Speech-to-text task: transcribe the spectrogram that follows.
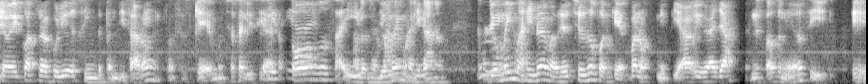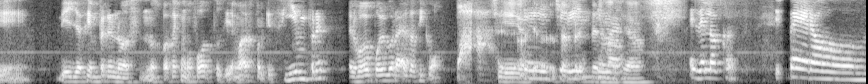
que, hoy 4 de julio se independizaron, entonces que muchas felicidades, a todos ahí. A los yo me imagino. Yo me imagino demasiado chuzo porque, bueno, mi tía vive allá en Estados Unidos y. Eh, y ella siempre nos, nos pasa como fotos y demás, porque siempre el juego de pólvora es así como Sí, sí demasiado. Es de locos. Pero.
